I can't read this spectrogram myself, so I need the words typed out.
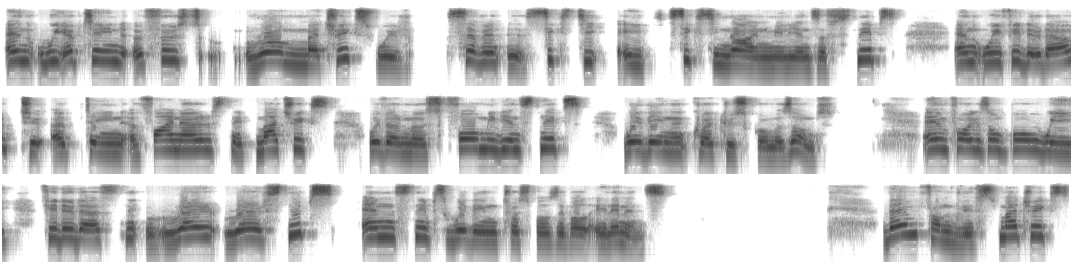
And we obtained a first raw matrix with seven, uh, 68, 69 millions of SNPs, and we figured out to obtain a final SNP matrix with almost 4 million SNPs within Quercus chromosomes. And for example, we figured out rare, rare SNPs and SNPs within transposable elements. Then from this matrix,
